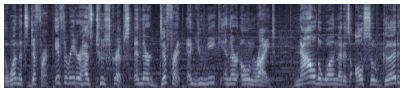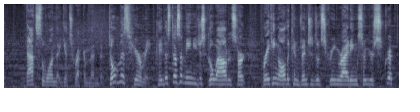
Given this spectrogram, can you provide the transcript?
the one that's different. If the reader has two scripts and they're different and unique in their own right, now the one that is also good that's the one that gets recommended. Don't mishear me, okay? This doesn't mean you just go out and start breaking all the conventions of screenwriting so your script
